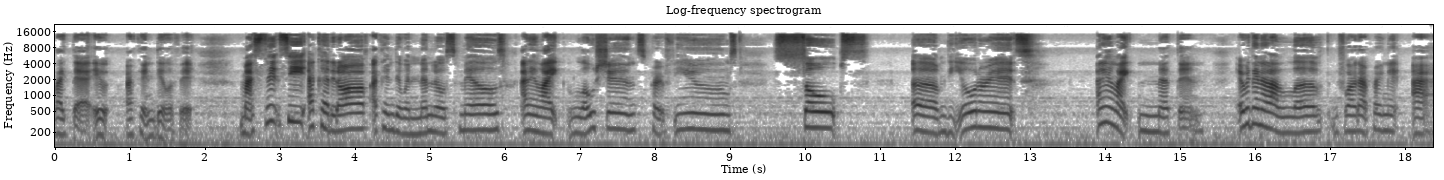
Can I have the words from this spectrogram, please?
like that. It I couldn't deal with it. My Scentsy, I cut it off. I couldn't deal with none of those smells. I didn't like lotions, perfumes, soaps, um, deodorants. I didn't like nothing everything that I loved before I got pregnant, I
